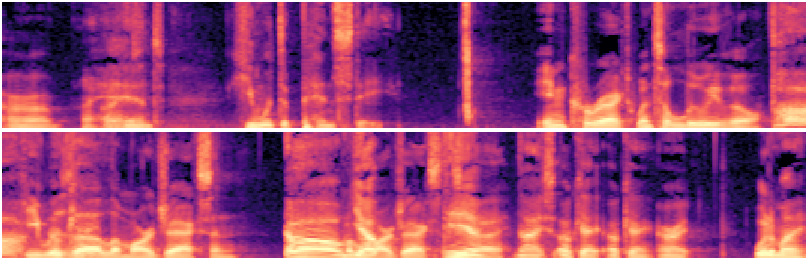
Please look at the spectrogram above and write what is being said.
a, uh, A a hint? hint. He went to Penn State. Incorrect. Went to Louisville. Fuck, he was okay. uh, Lamar Jackson. Oh, Lamar yep. Jackson's Damn. guy. Nice. Okay. Okay. All right. What am I?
